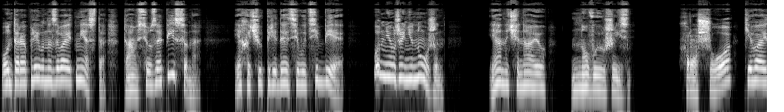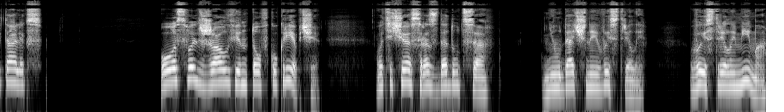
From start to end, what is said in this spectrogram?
Он торопливо называет место. Там все записано. Я хочу передать его тебе. Он мне уже не нужен. Я начинаю новую жизнь». «Хорошо», — кивает Алекс. Освальд сжал винтовку крепче. Вот сейчас раздадутся неудачные выстрелы. Выстрелы мимо.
